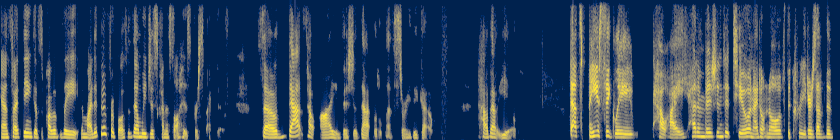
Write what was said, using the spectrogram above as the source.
And so I think it's probably, it might have been for both of them. We just kind of saw his perspective. So that's how I envisioned that little love story to go. How about you? That's basically how I had envisioned it too. And I don't know if the creators of the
